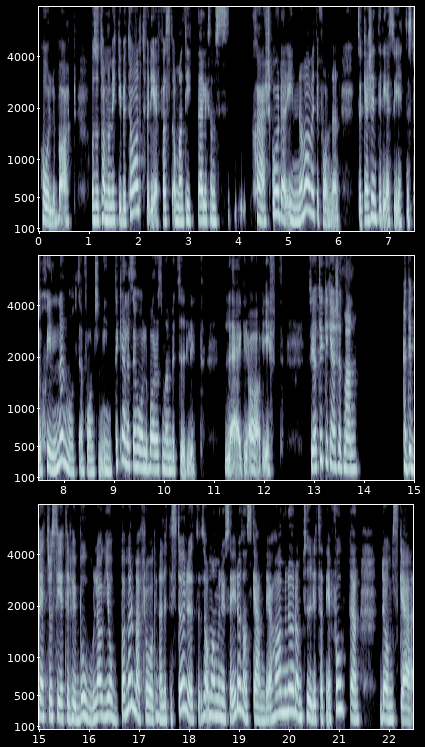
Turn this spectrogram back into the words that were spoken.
hållbart och så tar man mycket betalt för det. Fast om man tittar liksom skärskådar innehavet i fonden så kanske inte det är så jättestor skillnad mot en fond som inte kallar sig hållbar och som har en betydligt lägre avgift. Så jag tycker kanske att man att det är bättre att se till hur bolag jobbar med de här frågorna lite större. Så om man nu säger då som Skandia, ja, men nu har de tydligt satt ner foten, de ska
